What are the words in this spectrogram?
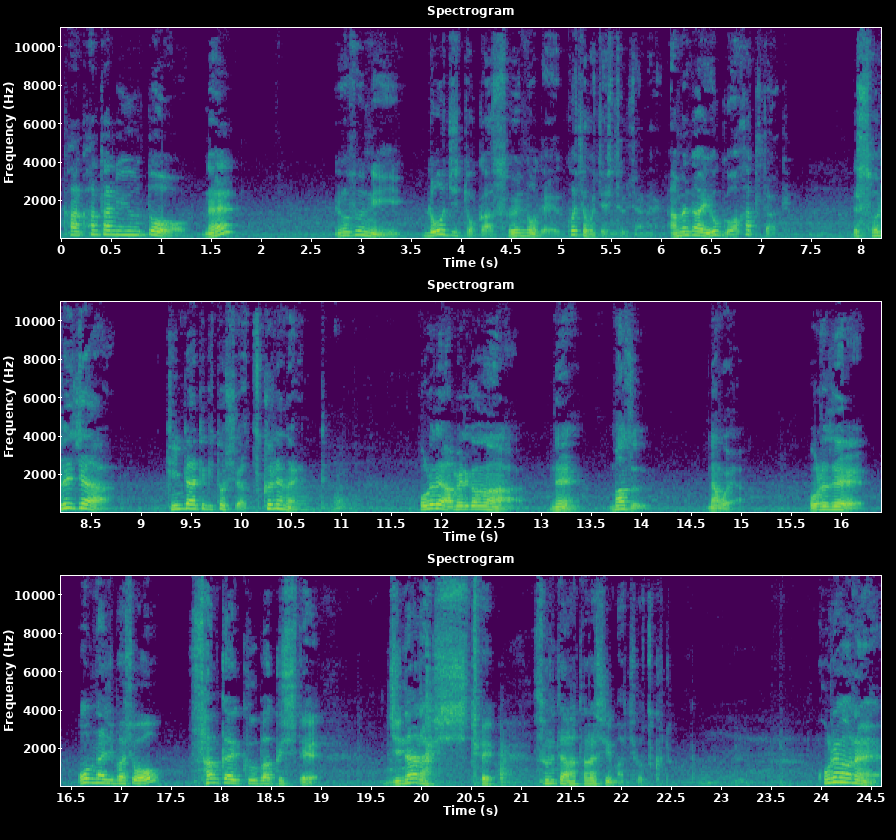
か簡単に言うとね要するに路地とかそういうのでごちゃごちゃしてるじゃない。アメリカはよく分かってたわけ。でそれじゃあ近代的都市は作れないって。これでアメリカがねまず名古屋これで同じ場所を3回空爆して地ならししてそれで新しい街を作る。これはね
